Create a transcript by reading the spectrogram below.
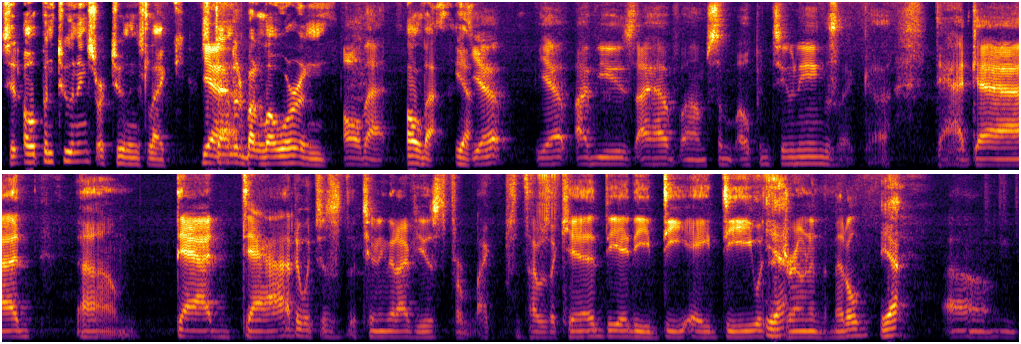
Is it open tunings or tunings like Yeah. standard but lower and all that. all that? Yeah. Yep, yep. I've used. I have um, some open tunings like uh, DADGAD, um, Dad Dad, which is the tuning that I've used for like since I was a kid. D A D D A D with Yeah. the drone in the middle. Yeah. um,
